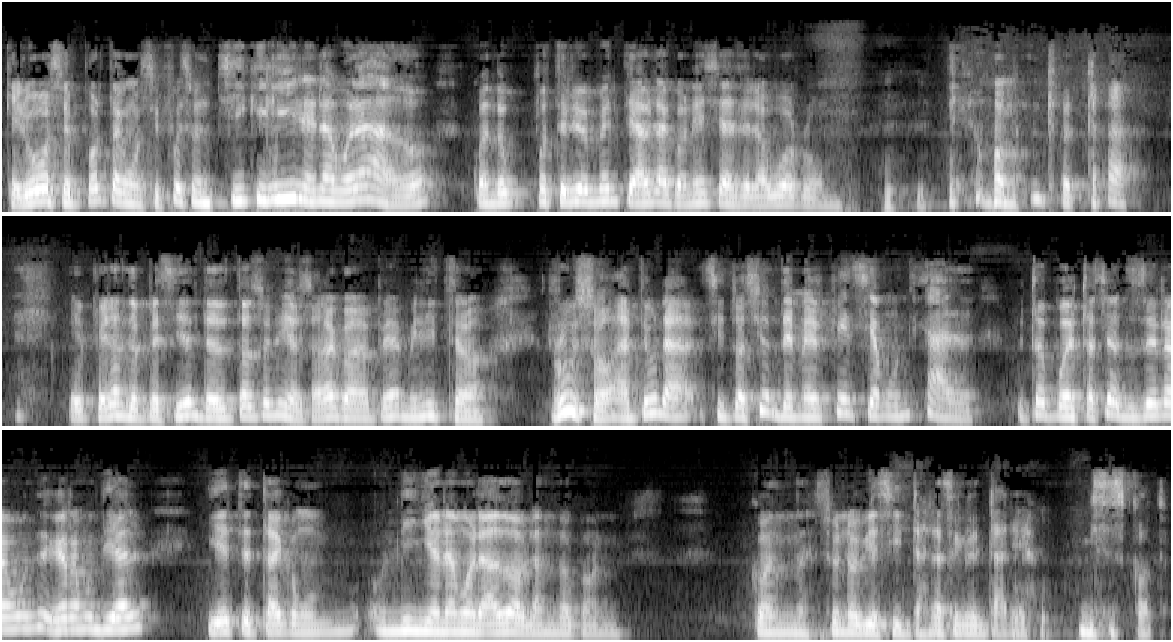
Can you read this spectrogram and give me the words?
que luego se porta como si fuese un chiquilín enamorado, cuando posteriormente habla con ella desde la War Room. En un momento está esperando el presidente de Estados Unidos hablar con el primer ministro ruso ante una situación de emergencia mundial. Está por estallar la tercera guerra mundial y este está como un, un niño enamorado hablando con, con su noviecita, la secretaria, Miss Scott.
